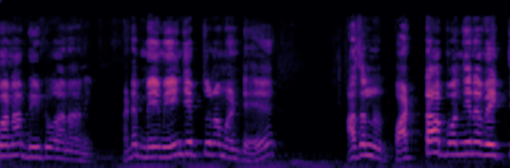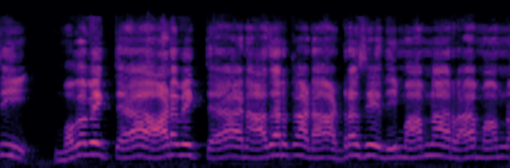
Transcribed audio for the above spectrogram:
వనా బీ టూ అనా అని. అంటే మేమేం చెప్తున్నామంటే అసలు పట్టా పొందిన వ్యక్తి మగ వ్యక్తి ఆడ వ్యక్తి ఆయన ఆధార్ కార్డా అడ్రస్ ఏది మామ్నారా మామ్న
